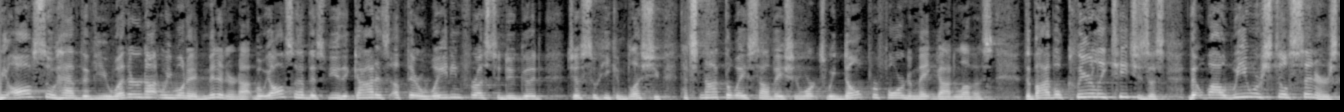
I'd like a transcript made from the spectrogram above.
we also have the view, whether or not we want to admit it or not, but we also have this view that God is up there waiting for us to do good just so he can bless you. That's not the way salvation works. We don't perform to make God love us. The Bible clearly teaches us that while we were still sinners,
